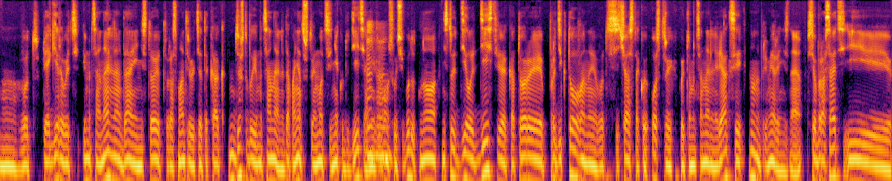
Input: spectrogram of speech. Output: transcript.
вот, реагировать эмоционально, да, и не стоит рассматривать это как, ну, не то чтобы эмоционально, да, понятно, что эмоции некуда деть, они угу. в любом случае будут, но не стоит делать действия, которые продиктованы вот сейчас такой острой какой-то эмоциональной реакцией, ну, например, я не знаю, все бросать и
